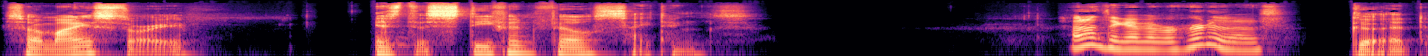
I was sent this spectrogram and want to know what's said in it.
So my story is the Stephenville sightings. I don't think I've ever heard of those. Good.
